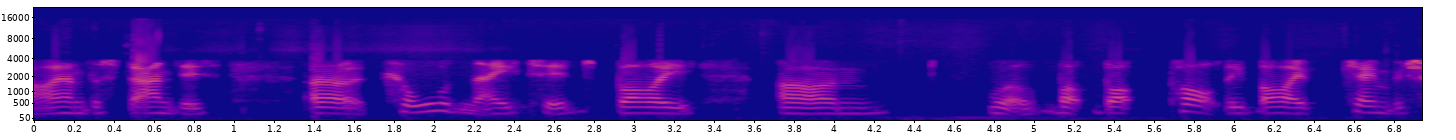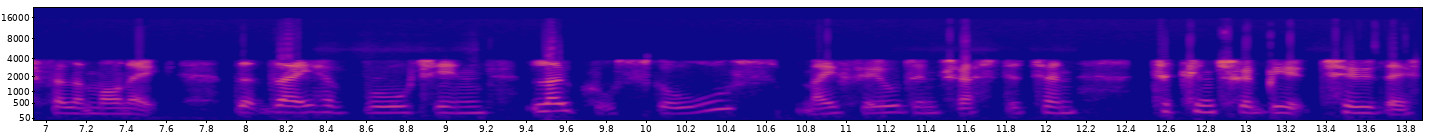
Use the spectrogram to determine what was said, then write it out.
I understand is uh, coordinated by, um, well, but, but partly by Cambridge Philharmonic, that they have brought in local schools, Mayfield and Chesterton, to contribute to this.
